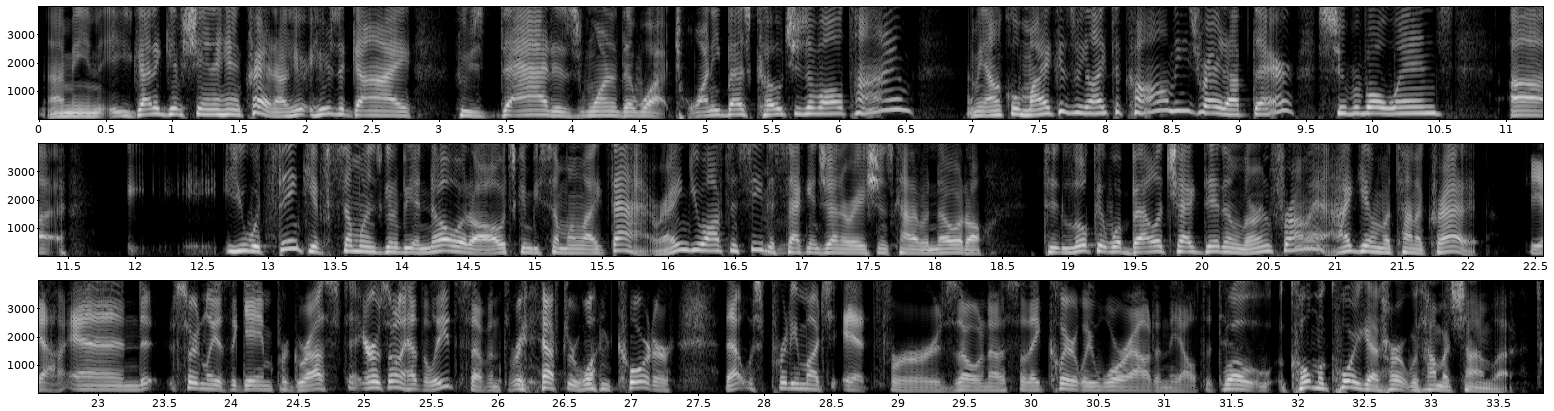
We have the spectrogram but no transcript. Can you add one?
I mean, you got to give Shanahan credit. Now, here, here's a guy whose dad is one of the what 20 best coaches of all time. I mean, Uncle Mike, as we like to call him, he's right up there. Super Bowl wins. Uh, you would think if someone's going to be a know-it-all, it's going to be someone like that, right? And you often see the second generation is kind of a know-it-all. To look at what Belichick did and learn from it, I give him a ton of credit. Yeah, and certainly as the game progressed, Arizona had the lead 7 3 after one quarter. That was pretty much it for Zona, so they clearly wore out in the altitude. Well, Colt McCoy got hurt with how much time left?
